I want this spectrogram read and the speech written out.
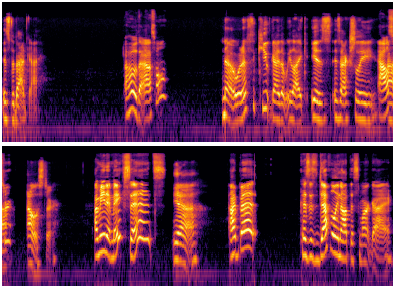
Is the bad guy? Oh, the asshole? No, what if the cute guy that we like is is actually uh, Alistair? Alistair. I mean, it makes sense. Yeah. I bet. Because it's definitely not the smart guy.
